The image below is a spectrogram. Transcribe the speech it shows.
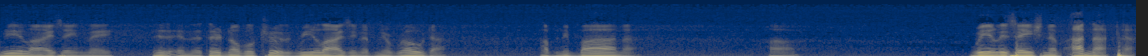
realizing the in the third noble truth, realizing of nirodha, of nibbana, uh, realization of anatta,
